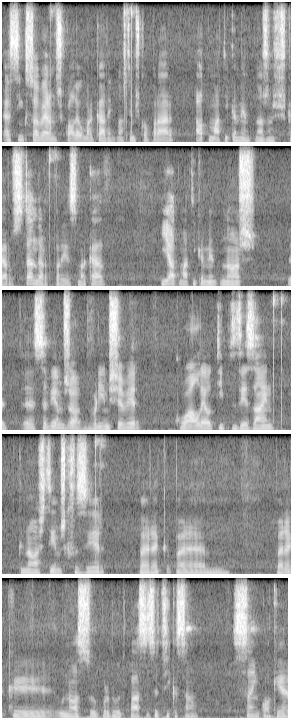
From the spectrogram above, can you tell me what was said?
assim que soubermos qual é o mercado em que nós temos que operar, automaticamente nós vamos buscar o standard para esse mercado e automaticamente nós sabemos, ou deveríamos saber, qual é o tipo de design que nós temos que fazer para que, para, para que o nosso produto passe a certificação sem qualquer.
